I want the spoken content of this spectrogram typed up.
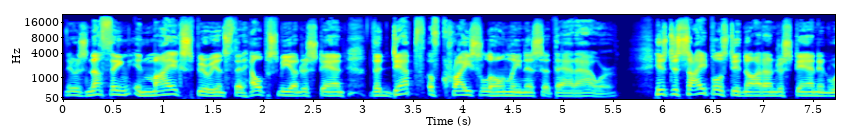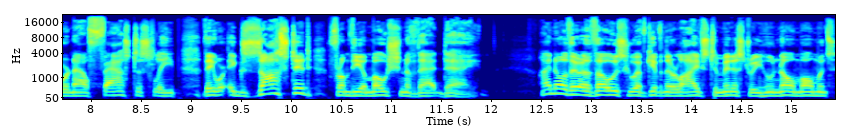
There is nothing in my experience that helps me understand the depth of Christ's loneliness at that hour. His disciples did not understand and were now fast asleep. They were exhausted from the emotion of that day. I know there are those who have given their lives to ministry who know moments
